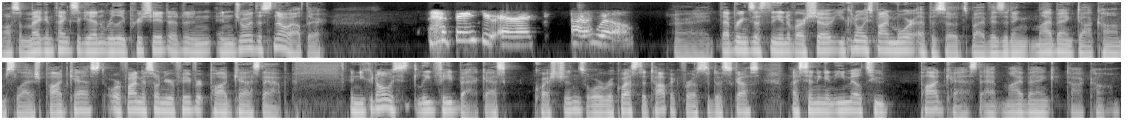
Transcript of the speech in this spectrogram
awesome, Megan. Thanks again. Really appreciate it, and enjoy the snow out there. Thank you, Eric. I will. All right. That brings us to the end of our show. You can always find more episodes by visiting mybank.com slash podcast or find us on your favorite podcast app. And you can always leave feedback, ask questions, or request a topic for us to discuss by sending an email to podcast at mybank.com.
